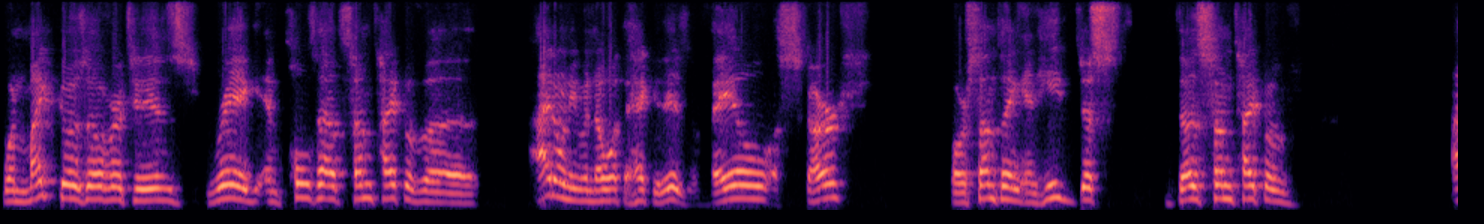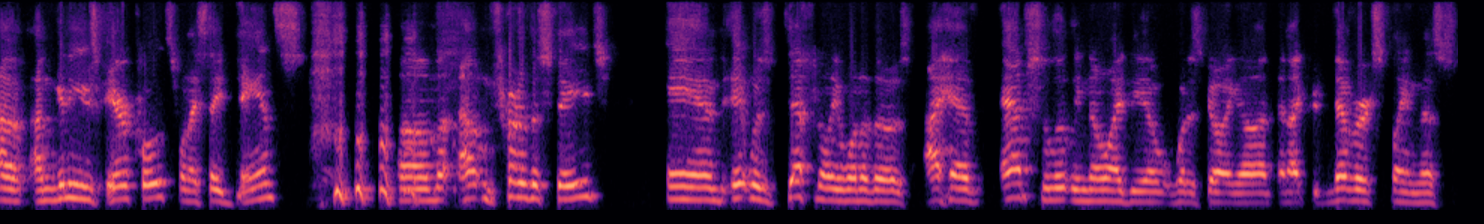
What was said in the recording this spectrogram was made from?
when Mike goes over to his rig and pulls out some type of a I don't even know what the heck it is, a veil, a scarf, or something, and he just does some type of I'm going to use air quotes when I say dance um, out in front of the stage. And it was definitely one of those. I have absolutely no idea what is going on, and I could never explain this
